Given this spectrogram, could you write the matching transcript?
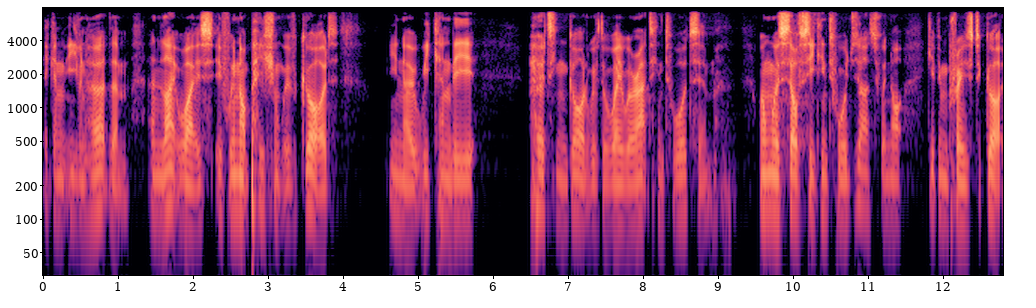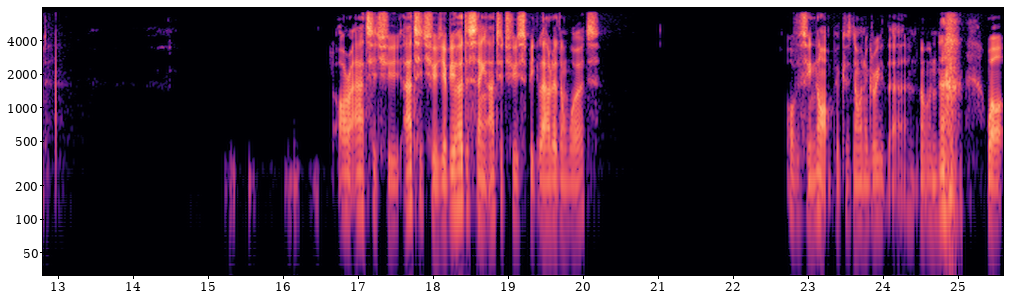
It can even hurt them. And likewise, if we're not patient with God, you know, we can be hurting God with the way we're acting towards Him. When we're self seeking towards us, we're not giving praise to God. Our attitude, attitude, have you heard the saying, attitudes speak louder than words? Obviously not, because no one agreed there. No one. well,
